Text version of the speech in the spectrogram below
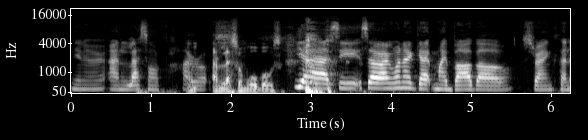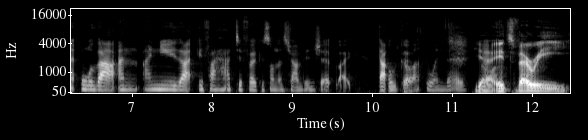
you know, and less on high And, rocks and less on wall balls. yeah see so i want to get my barbell strength and all that and i knew that if i had to focus on this championship like that would go out the window Yeah. It's very,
